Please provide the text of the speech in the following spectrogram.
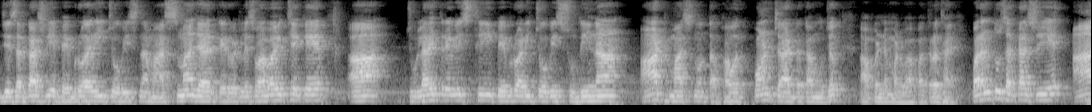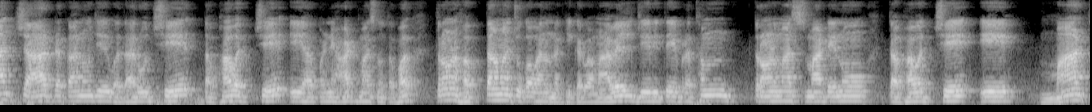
જે સરકારશ્રીએ ફેબ્રુઆરી ચોવીસના માસમાં જાહેર કર્યો. એટલે સ્વાભાવિક છે કે આ જુલાઈ ત્રેવીસથી ફેબ્રુઆરી ચોવીસ સુધીના આઠ માસનો તફાવત પણ ચાર ટકા મુજબ આપણને મળવાપાત્ર થાય. પરંતુ સરકારશ્રીએ આ ચાર ટકાનો જે વધારો છે, તફાવત છે, એ આપણને આઠ માસનો તફાવત ત્રણ હપ્તામાં ચૂકવવાનું નક્કી કરવામાં આવેલ. જે રીતે પ્રથમ ત્રણ માસ માટેનો તફાવત છે એ માર્ચ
